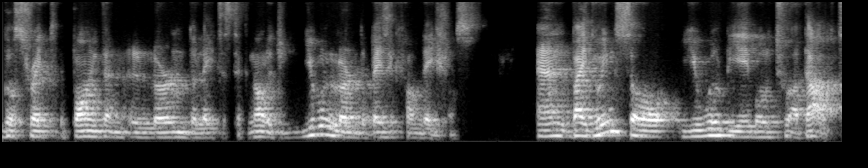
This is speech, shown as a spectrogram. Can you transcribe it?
go straight to the point and learn the latest technology. You will learn the basic foundations. And by doing so, you will be able to adapt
